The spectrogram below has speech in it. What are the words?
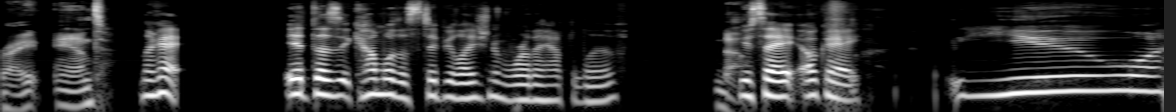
right? And Okay, it does it come with a stipulation of where they have to live? no. You say, okay, you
